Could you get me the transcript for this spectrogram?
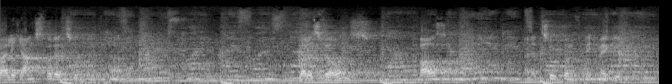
Weil ich Angst vor der Zukunft habe. Weil es für uns draußen eine Zukunft nicht mehr gibt.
